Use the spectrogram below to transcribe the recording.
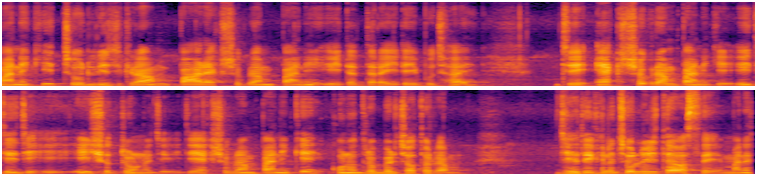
মানে কি চল্লিশ গ্রাম পার একশো গ্রাম পানি, এইটার দ্বারা এটাই বোঝায় যে একশো গ্রাম পানিকে, এই যে যে, এই সূত্র অনুযায়ী যে একশো গ্রাম পানিকে কোনো দ্রব্যের যত গ্রাম, যেহেতু এখানে চল্লিশ দেওয়া আছে মানে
